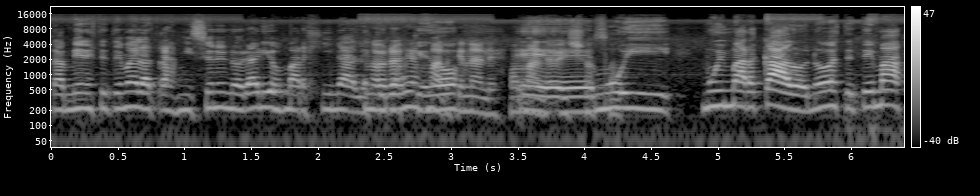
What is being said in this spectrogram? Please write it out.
también este tema de la transmisión en horarios marginales. En horarios quedó, marginales, eh, muy, muy marcado, ¿no? Este tema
